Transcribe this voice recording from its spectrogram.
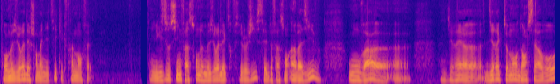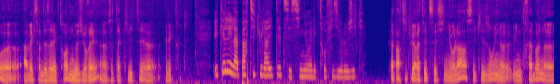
pour mesurer des champs magnétiques extrêmement faibles. Il existe aussi une façon de mesurer l'électrophysiologie, c'est de façon invasive, où on va, euh, euh, je dirais, euh, directement dans le cerveau, euh, avec des électrodes, mesurer euh, cette activité euh, électrique. Et quelle est la particularité de ces signaux électrophysiologiques? La particularité de ces signaux-là, c'est qu'ils ont une, très bonne euh,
